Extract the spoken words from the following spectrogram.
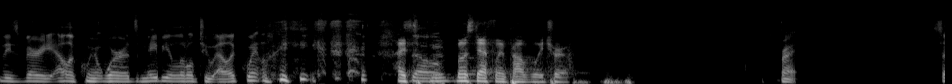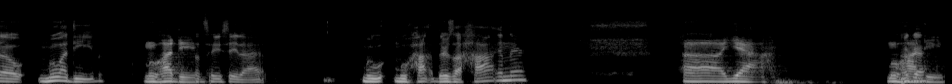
these very eloquent words, maybe a little too eloquently. So- most definitely probably true. Right. So Muad'Dib, Muhad'Dib. that's how you say that. Mu, muha, there's a ha in there. Uh, yeah. Muhad'Dib.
